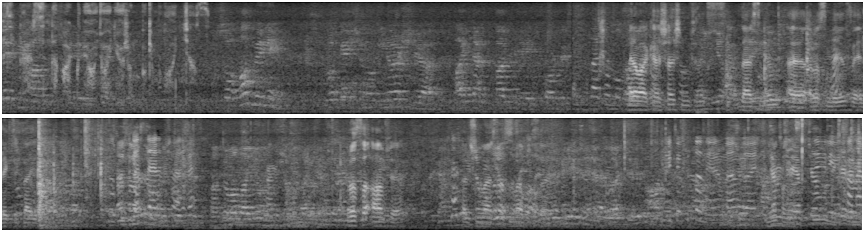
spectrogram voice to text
Fizik dersinde farklı bir oyun oynuyorum. Bugün bunu oynayacağız. So how many Merhaba arkadaşlar. Şimdi fizik dersinin e, arasındayız ve elektrikler geçiyor. Sınıfımızı gösterelim şöyle bir. Burası amfi. Haliç Üniversitesi'nin amfisi. Çok utanıyorum ben böyle. Niye tanıyorsun? Ne bileyim insanlar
